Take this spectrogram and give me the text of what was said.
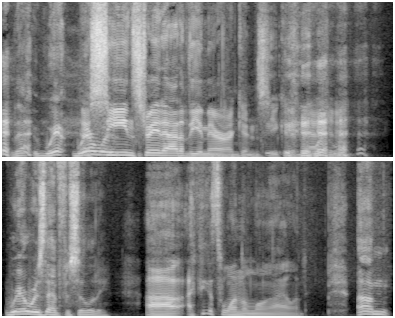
That- where where was, scene straight out of the Americans. You can imagine it. where was that facility? Uh, I think it's one on Long Island. Um,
